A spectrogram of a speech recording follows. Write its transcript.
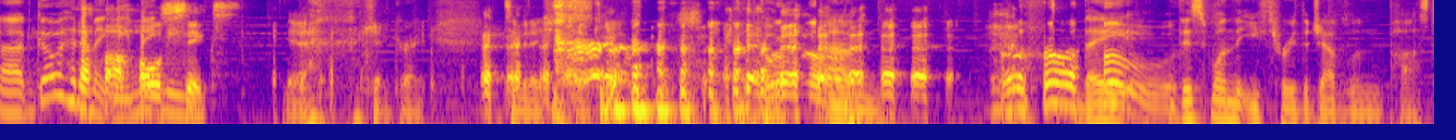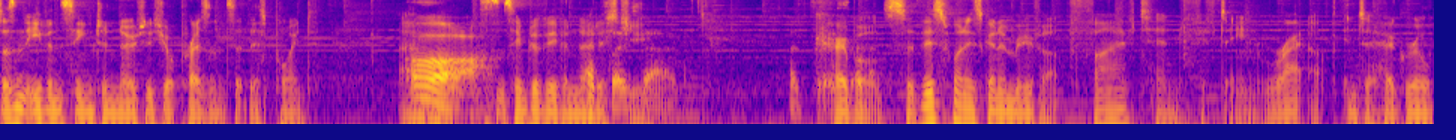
Uh, go ahead and make a me. Make whole me... six. Yeah. Okay. Great. Intimidation. check, yeah. Um, they Oh. this one that you threw the javelin past doesn't even seem to notice your presence at this point. Um, Oh. doesn't seem to have even That's noticed so you. sad. That's so. Kobolds. So this one is going to move up 5, 10, 15, right up into her grill.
